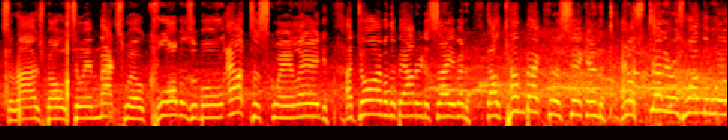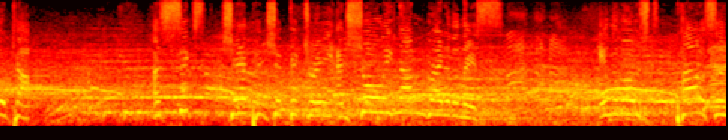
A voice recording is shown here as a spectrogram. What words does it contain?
Siraj bowls to him. Maxwell clobbers a ball out to square leg. A dive on the boundary to save it. They'll come back for a second, and Australia has won the World Cup. A sixth championship victory, and surely none greater than this. In the most partisan,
